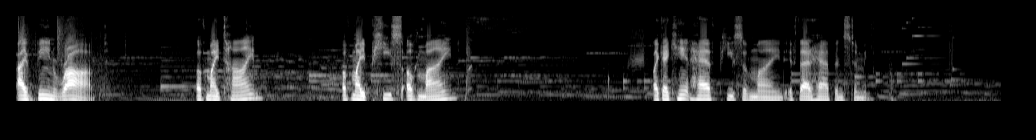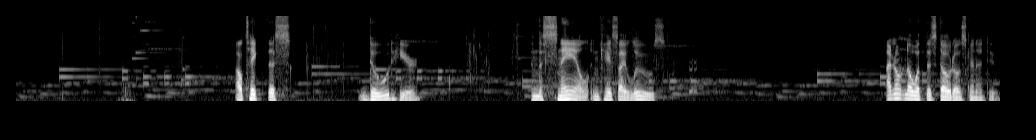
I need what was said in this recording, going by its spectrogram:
I've been robbed of my time, of my peace of mind. Like, I can't have peace of mind if that happens to me. I'll take this dude here. And the snail, in case I lose. I don't know what this dodo's gonna do.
